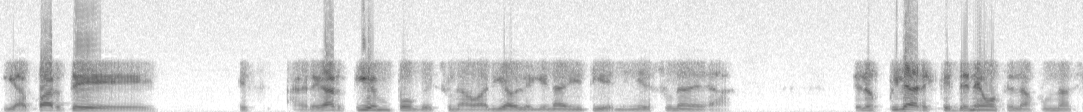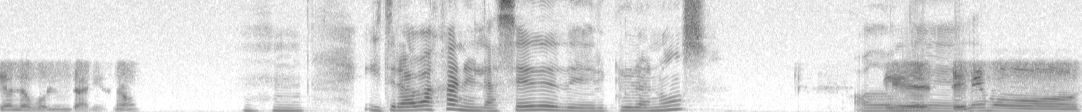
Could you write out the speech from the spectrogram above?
y aparte agregar tiempo, que es una variable que nadie tiene, y es una de, las de los pilares que tenemos en la Fundación los voluntarios, ¿no? ¿Y trabajan en la sede del Club Lanús? Eh, tenemos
